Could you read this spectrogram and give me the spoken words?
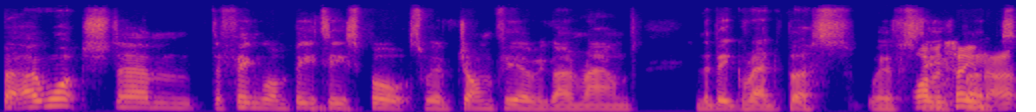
But I watched um, the thing on BT Sports with John Fury going around in the big red bus with Steve I haven't seen that.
